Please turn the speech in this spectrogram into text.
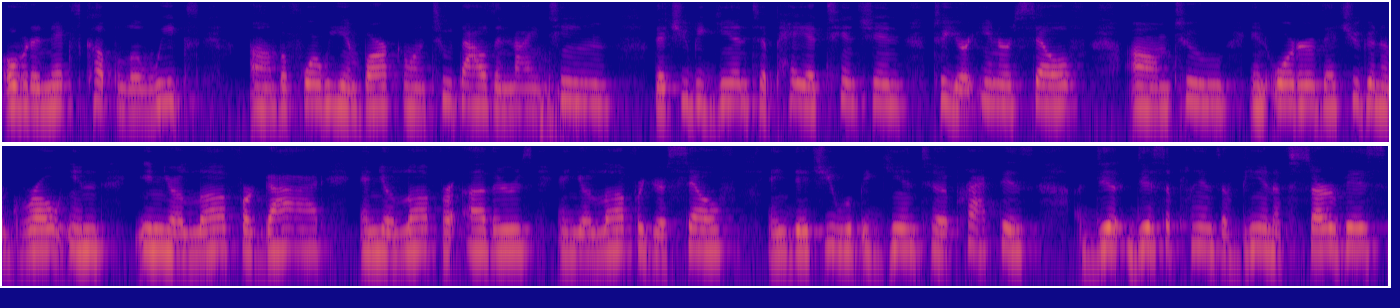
over the next couple of weeks um, before we embark on 2019 that you begin to pay attention to your inner self um, to in order that you're going to grow in in your love for god and your love for others and your love for yourself and that you will begin to practice di- disciplines of being of service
